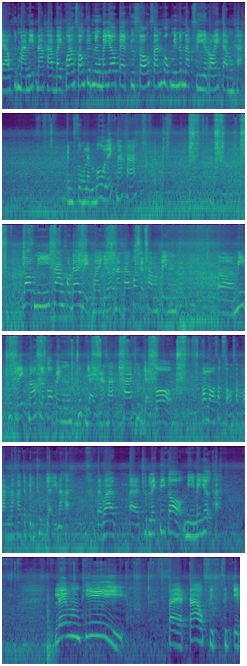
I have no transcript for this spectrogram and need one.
ยาวขึ้นมานิดนะคะ ใบกว้าง2.1ใบยาว8.2สัน6มิลน้ำหนัก400กรัมค่ะ เป็นทรงแลมโบ้เล็กนะคะ รอบนี้ช่างเขาได้เหล็กมาเยอะนะคะ ก็จะทำเป็นมีดชุดเล็กเนาะแล้วก็เป็นชุดใหญ่นะคะ ถ้าชุดใหญ่ก็ก็รอสักสองสามวันนะคะ จะเป็นชุดใหญ่นะคะ แต่ว่าชุดเล็กนี่ก็มีไม่เยอะค่ะ เล่มที่แปดเก้าสิบสิบเอ็ด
